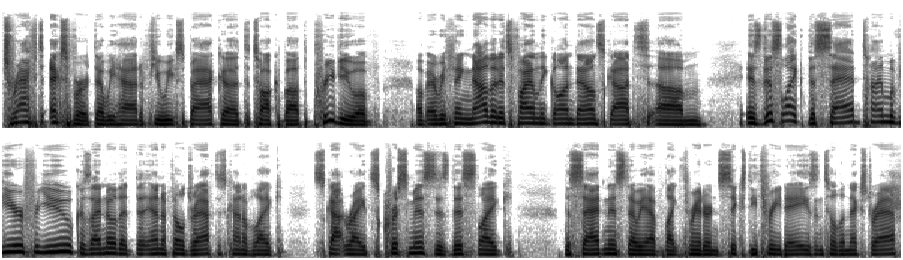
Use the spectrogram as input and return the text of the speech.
draft expert that we had a few weeks back uh, to talk about the preview of, of everything. Now that it's finally gone down, Scott, um, is this like the sad time of year for you? Because I know that the NFL draft is kind of like Scott Wright's Christmas. Is this like the sadness that we have like 363 days until the next draft?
